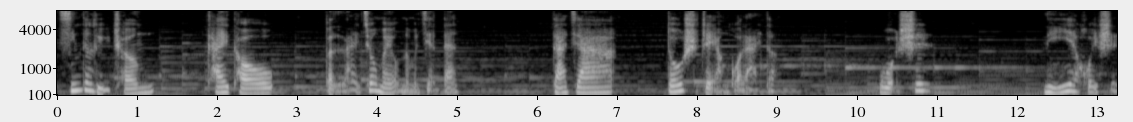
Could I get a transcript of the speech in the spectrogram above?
新的旅程，开头本来就没有那么简单。大家都是这样过来的，我是，你也会是。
